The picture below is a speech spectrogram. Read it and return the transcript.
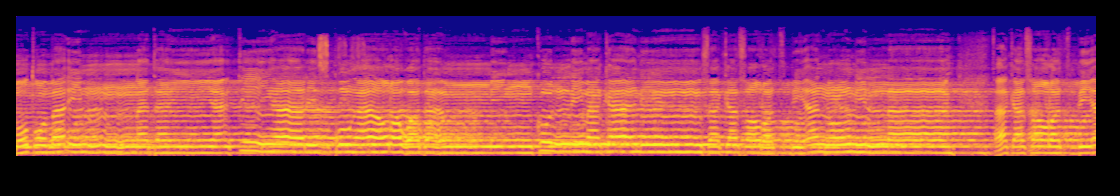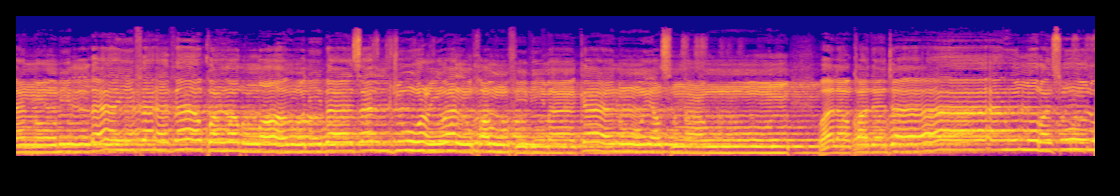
مطمئنة يأتيها رزقها رغدا من كل مكان فكفرت بأنعم الله فكفرت بأنعم الله فأذاقها الله لباس الجوع والخوف بما كانوا يصنعون. ولقد جاءهم رسول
